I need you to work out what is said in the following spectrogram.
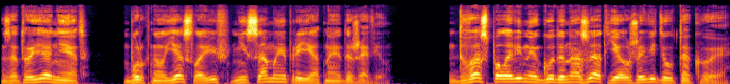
Зато я нет», — буркнул я, словив не самое приятное дежавю. Два с половиной года назад я уже видел такое,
